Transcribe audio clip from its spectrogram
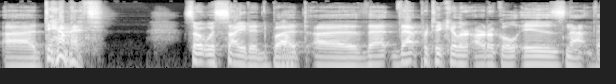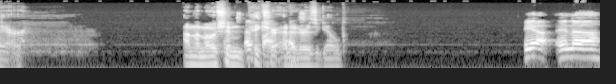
Uh, damn it. So it was cited, but uh, that that particular article is not there on the Motion That's Picture fine. Editors Guild. Yeah, and uh,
